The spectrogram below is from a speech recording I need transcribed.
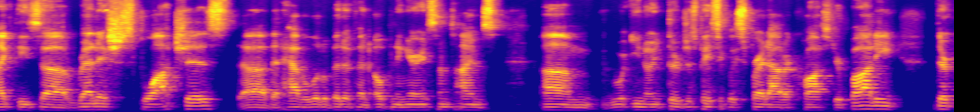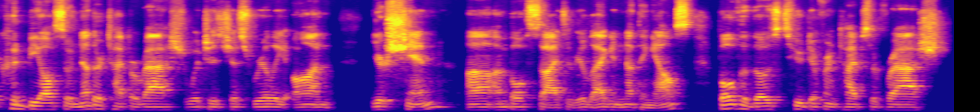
like these uh, reddish splotches uh, that have a little bit of an opening area sometimes. Um, you know, they're just basically spread out across your body. There could be also another type of rash, which is just really on your shin uh, on both sides of your leg and nothing else. Both of those two different types of rash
